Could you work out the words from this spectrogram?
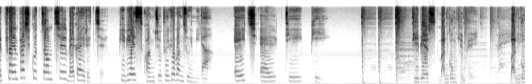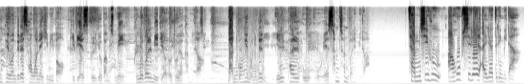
FM 89.7MHz BBS 광주 불교 방송입니다. HLDB BBS 만공 캠페인 만공 회원들의 성원에 힘입어 BBS 불교 방송이 글로벌 미디어로 도약합니다. 만공의 문의는 1855-3000번입니다. 잠시 후 9시를 알려드립니다.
